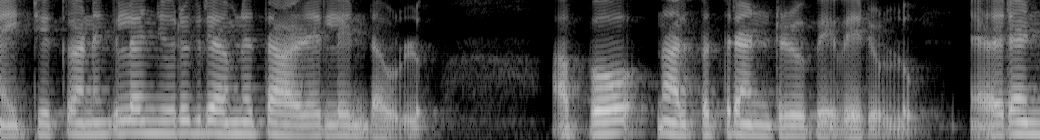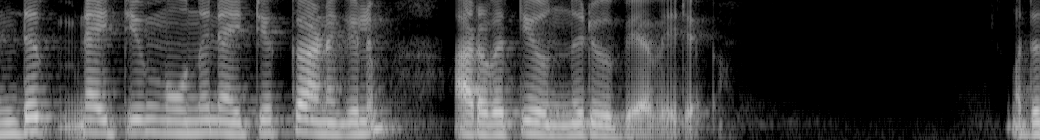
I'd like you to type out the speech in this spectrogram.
നൈറ്റിയൊക്കെ ആണെങ്കിൽ അഞ്ഞൂറ് ഗ്രാമിന് താഴെയല്ലേ ഉണ്ടാവുള്ളൂ. അപ്പോൾ നാൽപ്പത്തി രണ്ട് രൂപയെ വരുള്ളൂ. രണ്ട് നൈറ്റിയും മൂന്ന് നൈറ്റിയൊക്കെ ആണെങ്കിലും അറുപത്തി ഒന്ന് രൂപയാണ് വരിക. അത്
